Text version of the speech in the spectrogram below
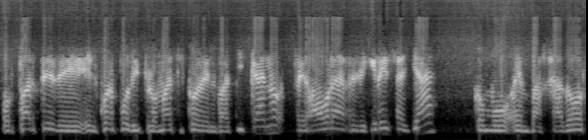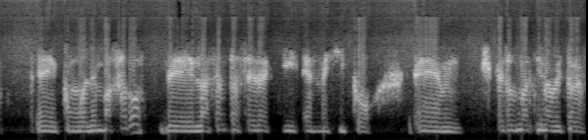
por parte del cuerpo diplomático del Vaticano, pero ahora regresa ya como embajador, eh, como el embajador de la Santa Sede aquí en México. Eh, Jesús Martín Auditorio.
